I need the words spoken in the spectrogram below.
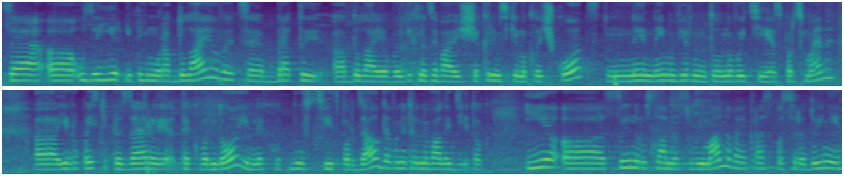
Це е, Узаїр і Теймур Абдулаєви, це брати Абдулаєви, їх називають ще кримськими кличко. Це неймовірно талановиті спортсмени, е, європейські призери Теквондо, і в них був свій спортзал, де вони тренували діток. І е, син Руслана Сулейманова якраз посередині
